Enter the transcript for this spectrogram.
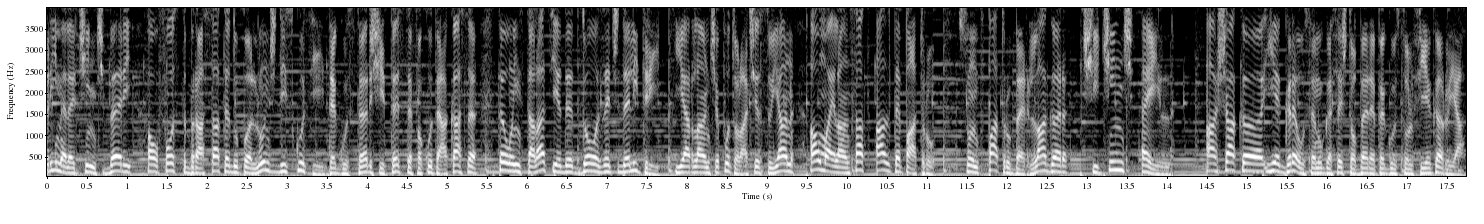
Primele 5 beri au fost brasate după lungi discuții, degustări și teste făcute acasă pe o instalație de 20 de litri, iar la începutul acestui an au mai lansat alte 4. Sunt 4 beri lager și 5 ale. Așa că e greu să nu găsești o bere pe gustul fiecăruia.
